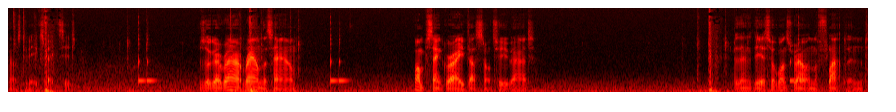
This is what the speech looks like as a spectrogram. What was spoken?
That was to be expected. So I'll go round, round the town. 1% grade, that's not too bad. But then, yeah, so once we're out on the flatland...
